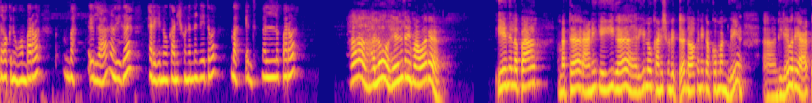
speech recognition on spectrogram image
ದವಾಖಾನೆ ಹೋಗ್ಬಾರವ ಬಾ ಇಲ್ಲ ಈಗ ಯಾರಿಗೆ ನೋವು ಕಾಣಿಸ್ಕೊಂಡಂಗೆ ಐತವ ಬಾ ಎದ್ದು ಮೆಲ್ಲ ಬರವ ಹಾ ಹಲೋ ಹೇಳ್ರಿ ಮಾವರ. ಏನಿಲ್ಲಪ್ಪ ಮತ್ತೆ ರಾಣಿಗೆ ಈಗ ಹೆರಿಗೆ ನೋವು ಕಾಣಿಸ್ಕೊಂಡಿತ್ತು ದವಾಖಾನೆ ಕರ್ಕೊಂಬಂದ್ವಿ ಡಿಲಿವರಿ ಆತ.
